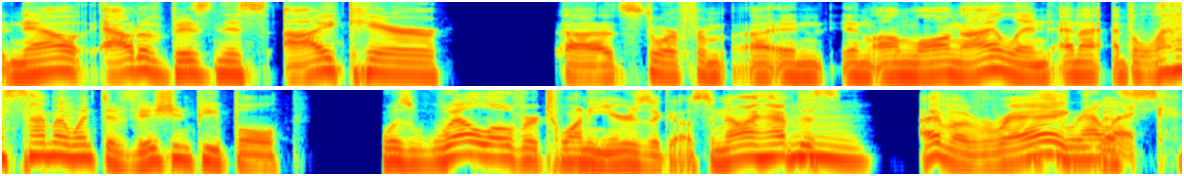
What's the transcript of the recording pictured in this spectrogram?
now out of business eye care uh, store from uh, in, in on Long Island. And I, the last time I went to Vision People was well over twenty years ago. So now I have this. Mm, I have a rag relic that's-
